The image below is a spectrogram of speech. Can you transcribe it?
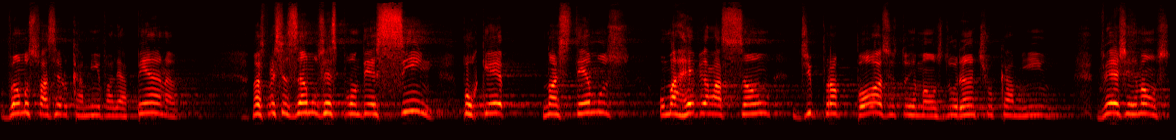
vamos fazer o caminho valer a pena? Nós precisamos responder sim, porque nós temos uma revelação de propósito, irmãos, durante o caminho. Veja, irmãos,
